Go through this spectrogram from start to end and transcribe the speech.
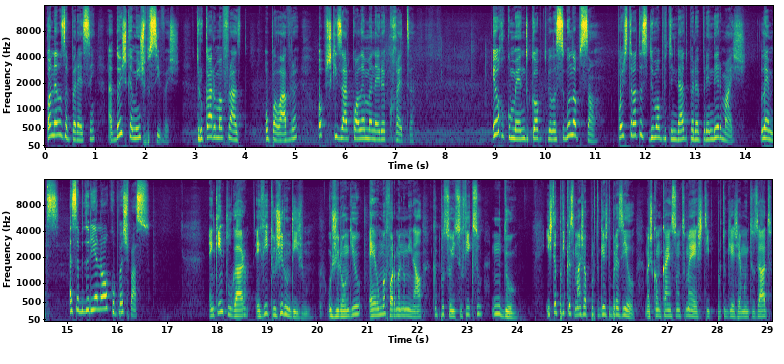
Quando elas aparecem, há dois caminhos possíveis: trocar uma frase ou palavra ou pesquisar qual é a maneira correta. Eu recomendo que opte pela segunda opção, pois trata-se de uma oportunidade para aprender mais. Lembre-se, a sabedoria não ocupa espaço. Em quinto lugar, evite o gerundismo. O gerúndio é uma forma nominal que possui o sufixo ndu. Isto aplica-se mais ao português do Brasil, mas como cá em São Tomé este tipo de português é muito usado,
